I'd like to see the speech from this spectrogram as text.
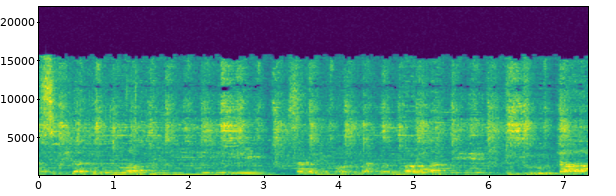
sila tuhan, saling hormat menghormati tutur tak.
